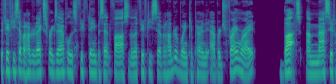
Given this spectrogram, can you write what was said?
The 5700X, for example, is 15% faster than the 5700 when comparing the average frame rate, but a massive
